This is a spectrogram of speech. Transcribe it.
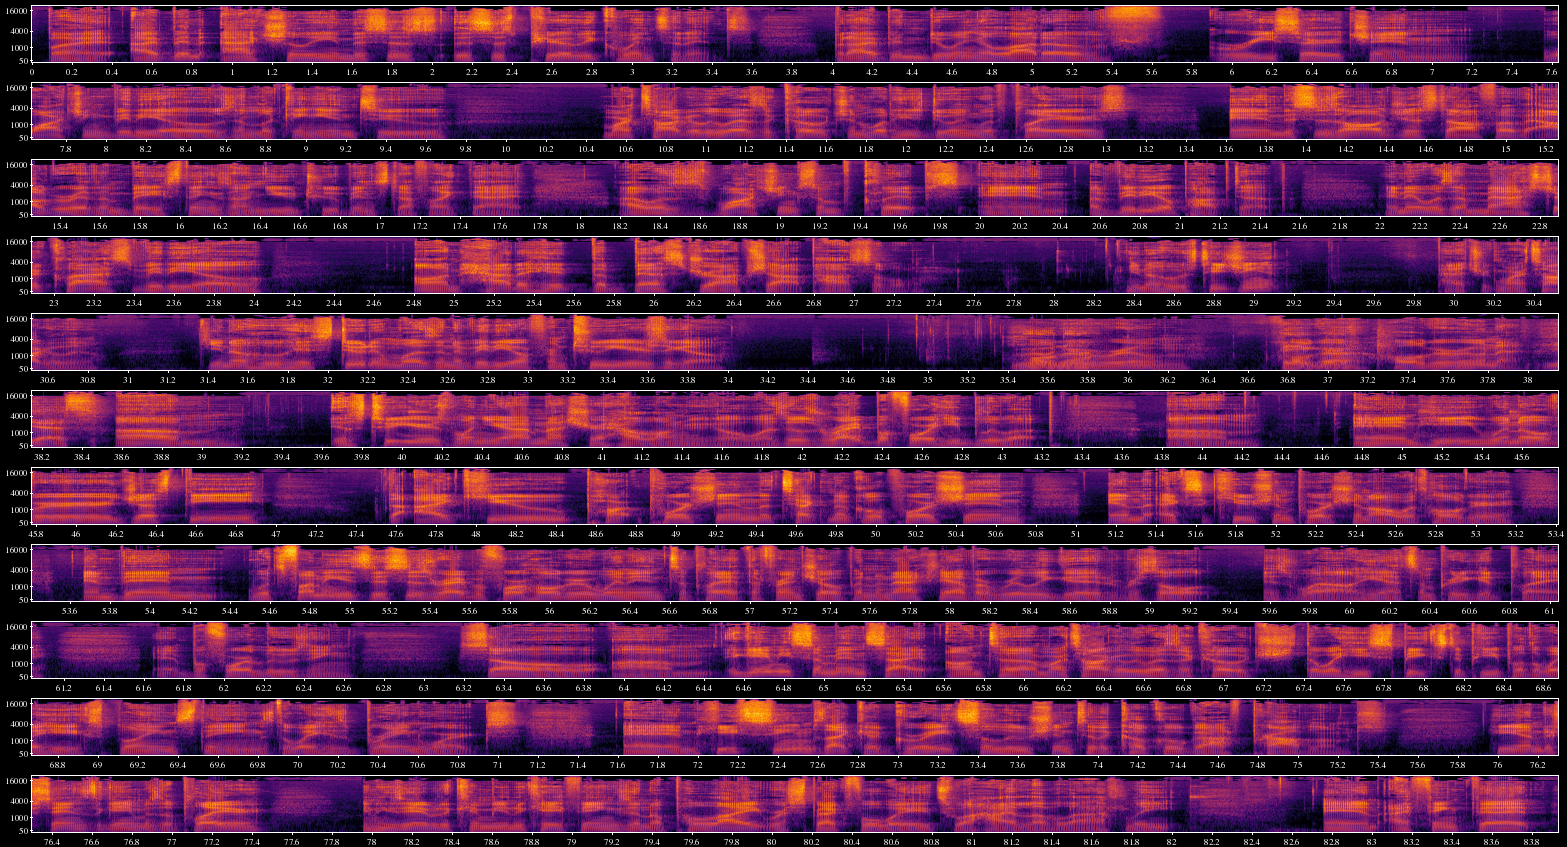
but I've been actually, and this is this is purely coincidence, but I've been doing a lot of research and watching videos and looking into Martagalu as a coach and what he's doing with players. And this is all just off of algorithm based things on YouTube and stuff like that. I was watching some clips and a video popped up, and it was a masterclass video on how to hit the best drop shot possible. You know who was teaching it? Patrick Mouratoglou. Do you know who his student was in a video from two years ago? Holger Rune. Holger, Holger Rune. Yes. Um, it was two years, one year. I'm not sure how long ago it was. It was right before he blew up. Um, and he went over just the the IQ par- portion, the technical portion, and the execution portion, all with Holger. And then what's funny is this is right before Holger went in to play at the French Open and actually have a really good result as well. He had some pretty good play eh, before losing. So um, it gave me some insight onto Mouratoglou as a coach, the way he speaks to people, the way he explains things, the way his brain works. And he seems like a great solution to the Coco Gauff problems. He understands the game as a player, and he's able to communicate things in a polite, respectful way to a high level athlete. And I think that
